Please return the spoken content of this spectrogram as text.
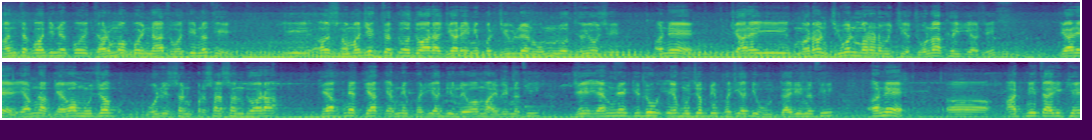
આતંકવાદીને કોઈ ધર્મ કોઈ નાત હોતી નથી એ અસામાજિક તત્વો દ્વારા જ્યારે એની પર જીવલેણ હુમલો થયો છે અને જ્યારે એ મરણ, જીવન મરણ વચ્ચે ઝોલા થઈ રહ્યા છે, ત્યારે એમના કહેવા મુજબ પોલીસ અને પ્રશાસન દ્વારા ક્યાંક ને ક્યાંક એમની ફરિયાદી લેવામાં આવી નથી, જે એમને કીધું એ મુજબની ફરિયાદી ઉધારી નથી અને આજની તારીખે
